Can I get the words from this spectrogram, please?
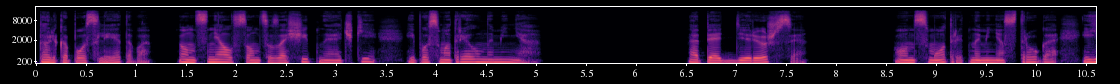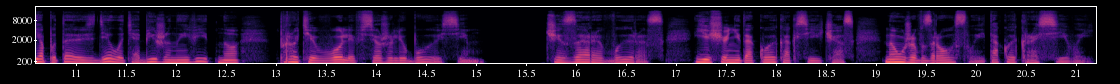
Только после этого он снял солнцезащитные очки и посмотрел на меня. «Опять дерешься? Он смотрит на меня строго, и я пытаюсь сделать обиженный вид, но против воли все же любуюсь им. Чезаре вырос, еще не такой, как сейчас, но уже взрослый, такой красивый.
